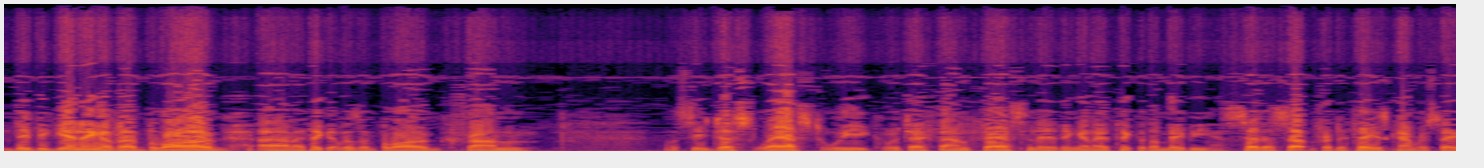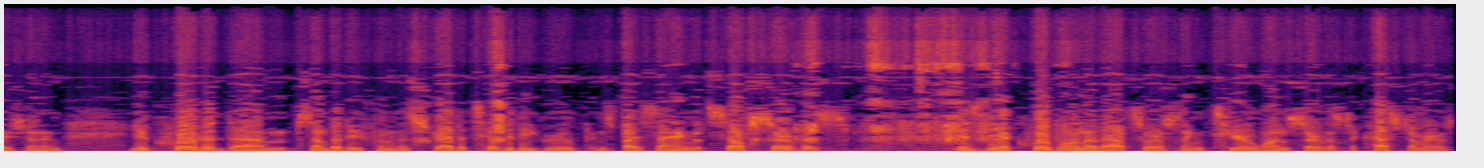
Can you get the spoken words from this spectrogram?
the beginning of a blog. Um, I think it was a blog from, let's see, just last week, which I found fascinating, and I think it'll maybe set us up for today's conversation. And you quoted um, somebody from the Strativity Group by saying that self-service is the equivalent of outsourcing tier one service to customers.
